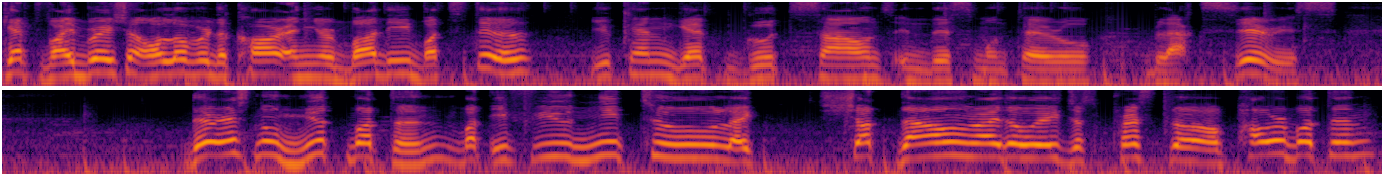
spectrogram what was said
get vibration all over the car and your body but still you can get good sounds in this Montero Black Series there is no mute button but if you need to like shut down right away just press the power button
